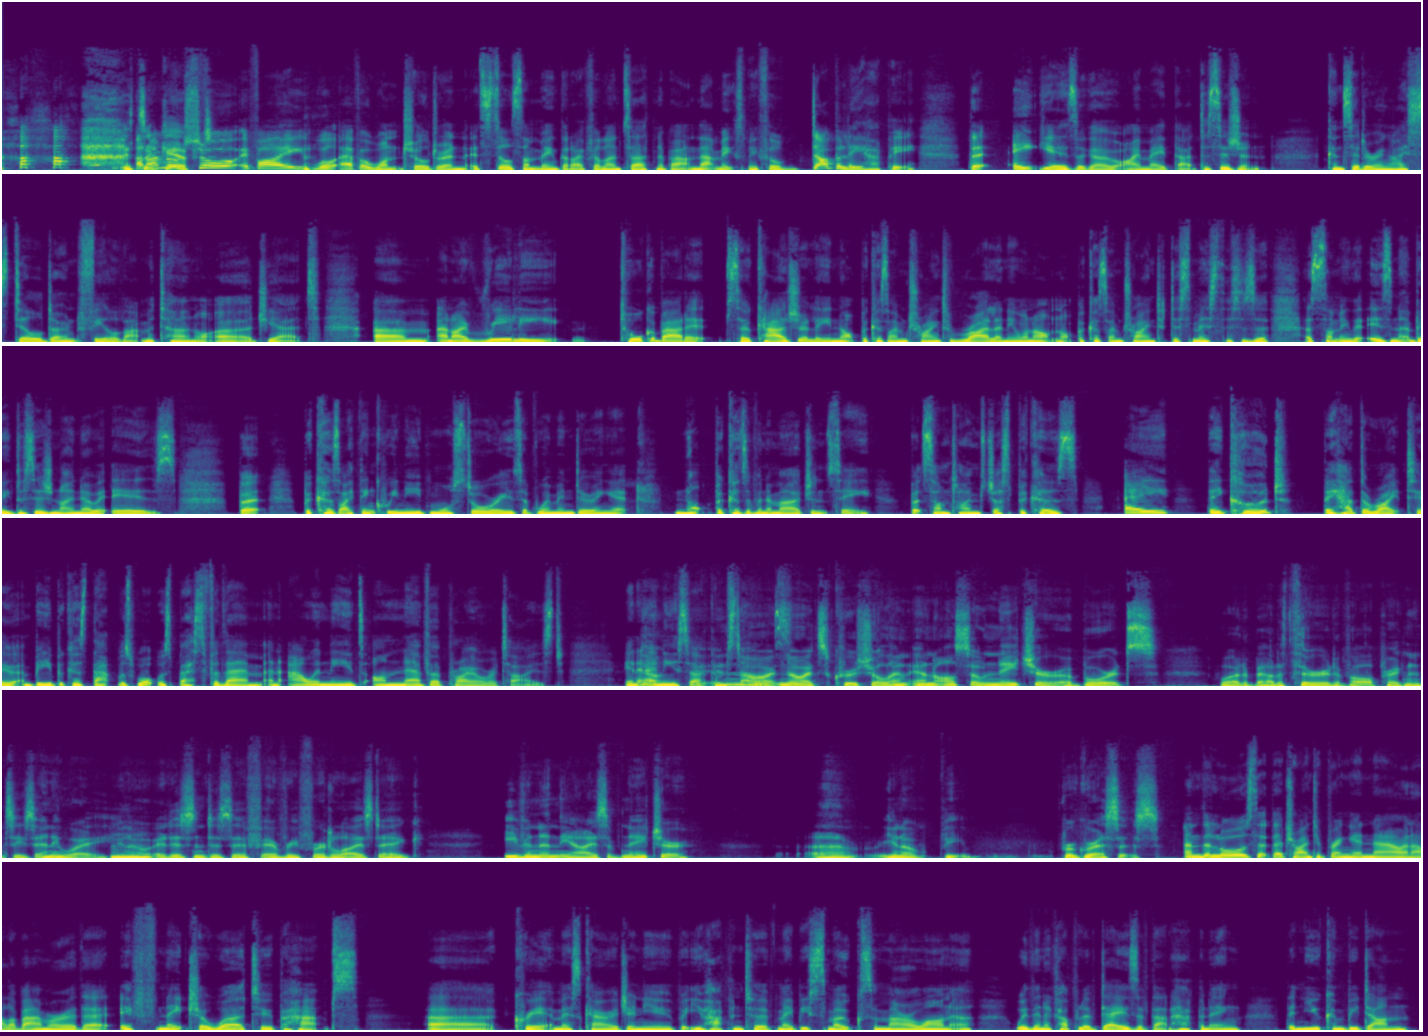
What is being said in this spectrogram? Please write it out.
it's and a I'm gift. not sure if I will ever want children. It's still something that I feel uncertain about, and that makes me feel doubly happy that eight years ago I made that decision. Considering I still don't feel that maternal urge yet, um, and I really talk about it so casually, not because I'm trying to rile anyone up, not because I'm trying to dismiss this as a as something that isn't a big decision. I know it is, but because I think we need more stories of women doing it, not because of an emergency, but sometimes just because a they could, they had the right to, and b because that was what was best for them, and our needs are never prioritized in any circumstance. No, no, it's crucial, and and also nature aborts what about a third of all pregnancies anyway. Mm-hmm. You know, it isn't as if every fertilized egg, even in the eyes of nature, uh, you know, be, progresses. And the laws that they're trying to bring in now in Alabama are that if nature were to perhaps uh, create a miscarriage in you, but you happen to have maybe smoked some marijuana within a couple of days of that happening, then you can be done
